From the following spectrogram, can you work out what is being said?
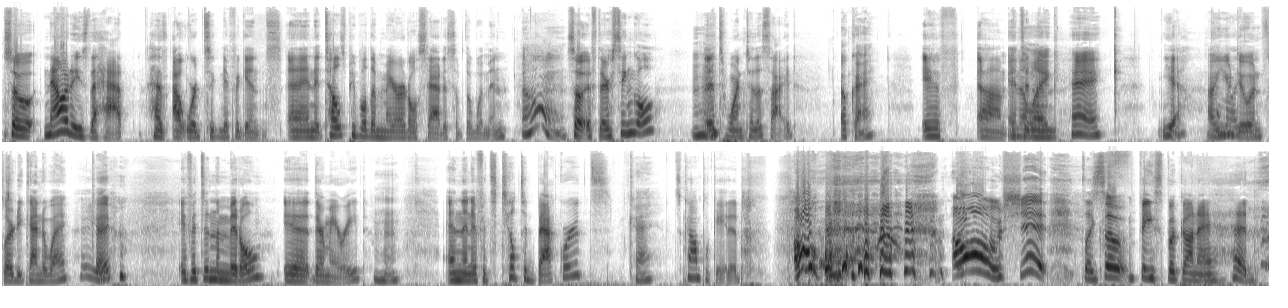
so nowadays the hat has outward significance and it tells people the marital status of the women. Oh. So if they're single, it's worn to the side. Okay. If um In it's a like, hey, yeah, how you like doing? Flirty kind of way. Hey. Okay. If it's in the middle, uh, they're married. Mm-hmm. And then if it's tilted backwards, Okay. it's complicated. Oh. oh shit. It's like So- Facebook on a head.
